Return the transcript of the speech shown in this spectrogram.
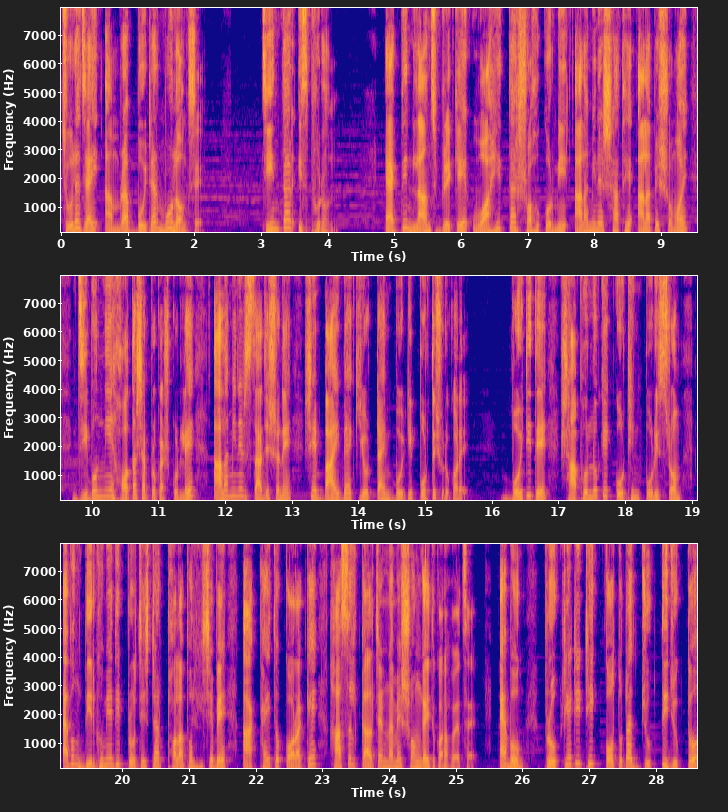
চলে যাই আমরা বইটার মূল অংশে। চিন্তার স্ফুরণ। একদিন লাঞ্চ ব্রেকে ওয়াহিদ তার সহকর্মী আলামিনের সাথে আলাপের সময় জীবন নিয়ে হতাশা প্রকাশ করলে আলামিনের সাজেশনে সে বাই ব্যাক ইয়োর টাইম বইটি পড়তে শুরু করে। বইটিতে সাফল্যকে কঠিন পরিশ্রম এবং দীর্ঘমেয়াদী প্রচেষ্টার ফলাফল হিসেবে আখ্যায়িত করাকে হাসেল কালচার নামে সংজ্ঞায়িত করা হয়েছে এবং প্রক্রিয়াটি ঠিক কতটা যুক্তিযুক্ত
